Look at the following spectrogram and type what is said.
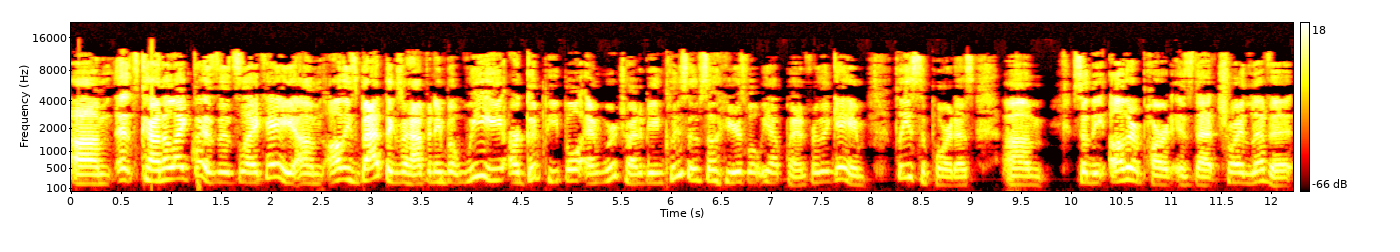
Um, it's kinda like this. It's like, hey, um, all these bad things are happening, but we are good people, and we're trying to be inclusive, so here's what we have planned for the game. Please support us. Um, so the other part is that Troy Leavitt,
